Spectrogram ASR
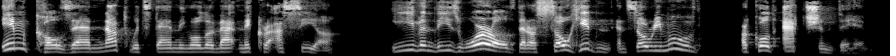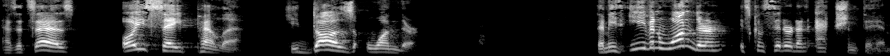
Im kolzen, notwithstanding all of that nikra asiya, even these worlds that are so hidden and so removed are called action to him. As it says, oise pele, he does wonder. That means even wonder is considered an action to him.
